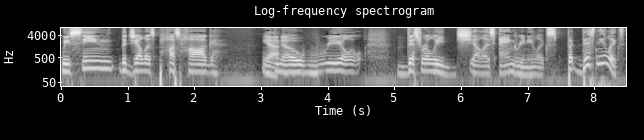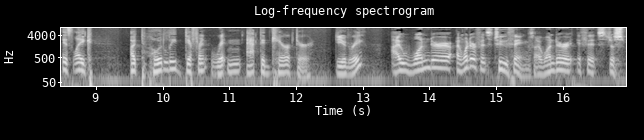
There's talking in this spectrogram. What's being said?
We've seen the jealous puss hog, yeah. you know, real viscerally jealous, angry Neelix. But this Neelix is like a totally different written, acted character. Do you agree? I wonder. I wonder if it's two things. I wonder if it's just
